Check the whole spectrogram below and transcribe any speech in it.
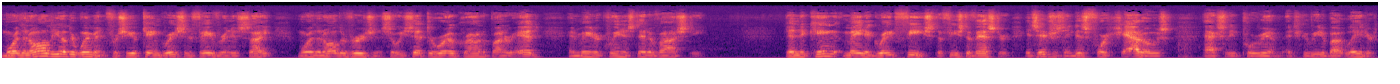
more than all the other women, for she obtained grace and favor in his sight more than all the virgins. So he set the royal crown upon her head and made her queen instead of Vashti. Then the king made a great feast, the feast of Esther. It's interesting. This foreshadows actually Purim, as you can read about later,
